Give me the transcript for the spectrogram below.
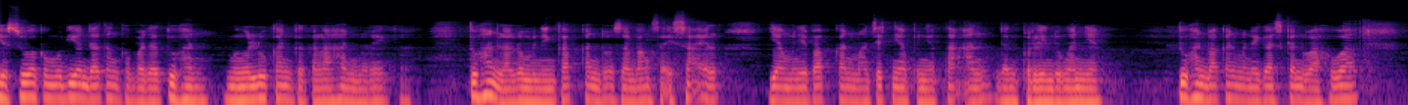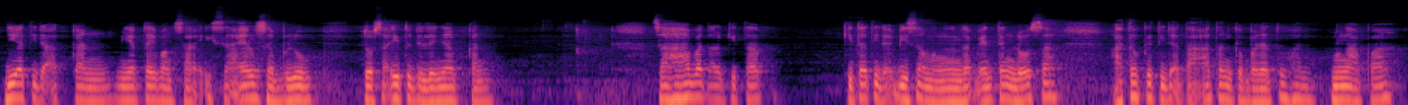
Yosua kemudian datang kepada Tuhan mengeluhkan kekalahan mereka. Tuhan lalu menyingkapkan dosa bangsa Israel yang menyebabkan macetnya penyertaan dan perlindungannya. Tuhan bahkan menegaskan bahwa dia tidak akan menyertai bangsa Israel sebelum dosa itu dilenyapkan. Sahabat Alkitab, kita tidak bisa menganggap enteng dosa atau ketidaktaatan kepada Tuhan. Mengapa?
